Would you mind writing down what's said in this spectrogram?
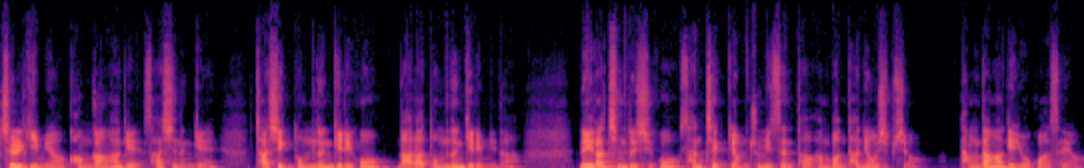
즐기며 건강하게 사시는 게 자식 돕는 길이고 나라 돕는 길입니다. 내일 아침 드시고 산책 겸 주민센터 한번 다녀오십시오. 당당하게 요구하세요.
